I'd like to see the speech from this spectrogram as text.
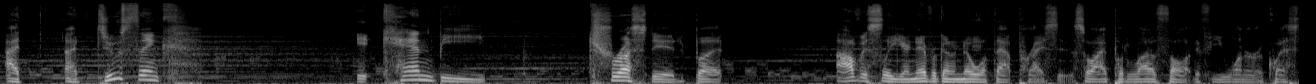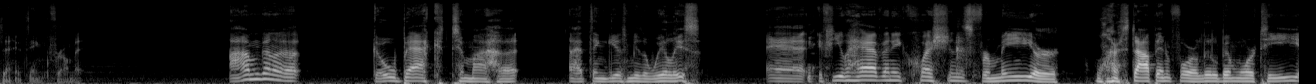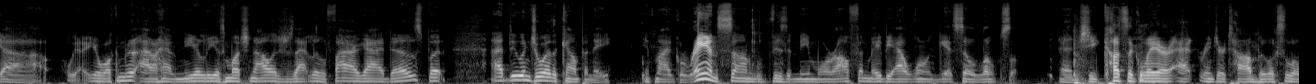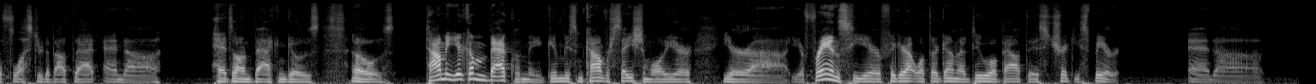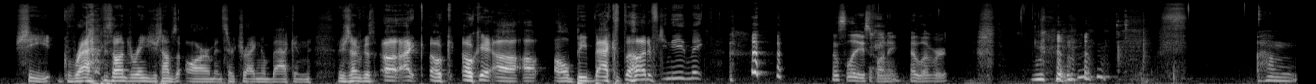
I I do think it can be trusted, but obviously you're never going to know what that price is. So I put a lot of thought if you want to request anything from it. I'm going to go back to my hut. That thing gives me the willies. And if you have any questions for me or want to stop in for a little bit more tea, uh, you're welcome to it. I don't have nearly as much knowledge as that little fire guy does, but I do enjoy the company. If my grandson would visit me more often, maybe I won't get so lonesome. And she cuts a glare at Ranger Tom, who looks a little flustered about that, and uh, heads on back and goes, "Oh, Tommy, you're coming back with me. Give me some conversation while your your uh, your friends here figure out what they're gonna do about this tricky spirit." And uh, she grabs onto Ranger Tom's arm and starts dragging him back. And Ranger Tom goes, uh, I, "Okay, okay, uh, I'll, I'll be back at the hut if you need me." this lady's funny. I love her. um,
